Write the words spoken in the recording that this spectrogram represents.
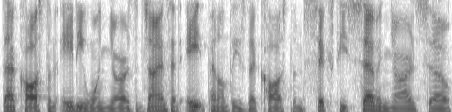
That cost them 81 yards. The Giants had eight penalties that cost them 67 yards. So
